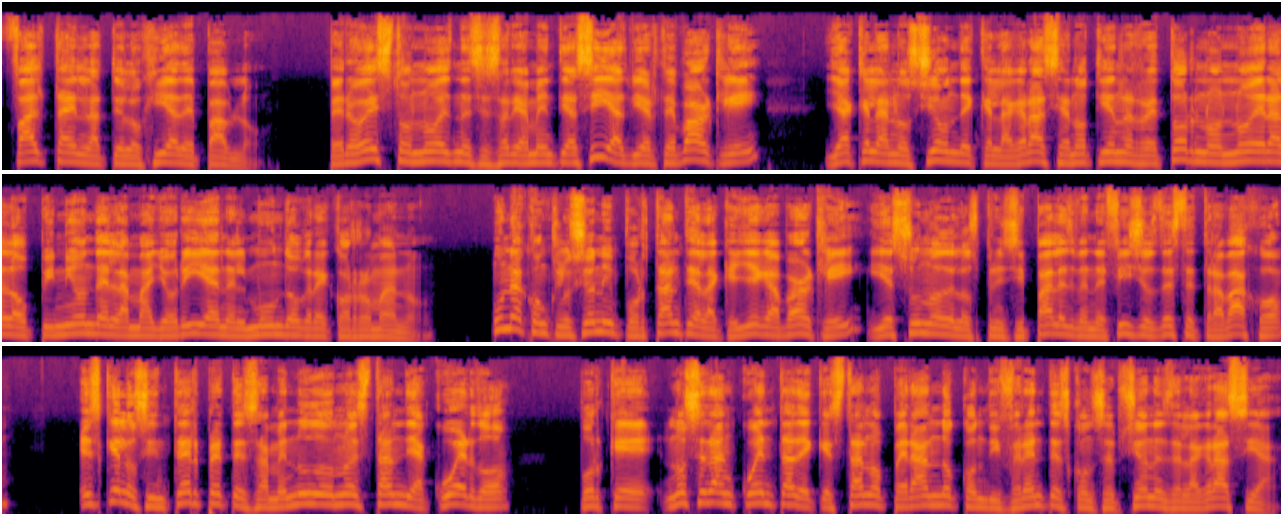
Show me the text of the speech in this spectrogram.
falta en la teología de Pablo. Pero esto no es necesariamente así, advierte Barclay, ya que la noción de que la gracia no tiene retorno no era la opinión de la mayoría en el mundo grecorromano. Una conclusión importante a la que llega Barclay, y es uno de los principales beneficios de este trabajo, es que los intérpretes a menudo no están de acuerdo porque no se dan cuenta de que están operando con diferentes concepciones de la gracia.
